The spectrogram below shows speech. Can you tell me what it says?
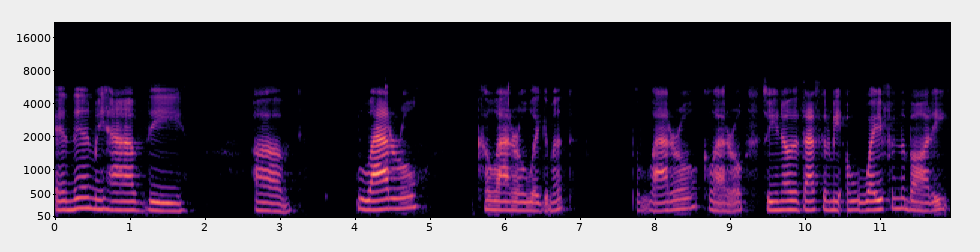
And then we have the um, lateral collateral ligament. The lateral collateral. So you know that that's going to be away from the body.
